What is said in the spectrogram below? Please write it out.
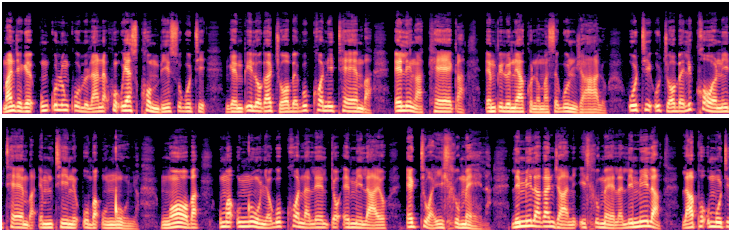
Manje ke uNkulunkulu lana uyasikhombisa ukuthi ngempilo kaJobe kukhona ithemba elingakheka empilweni yakho noma sekunjalo. Uthi uJobe likhona ithemba emthini uma unqunywa ngoba uma unqunywa kukhona lento emilayo ekuthiwa ihlumela limila kanjani ihlumela? Limila lapho umuthi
